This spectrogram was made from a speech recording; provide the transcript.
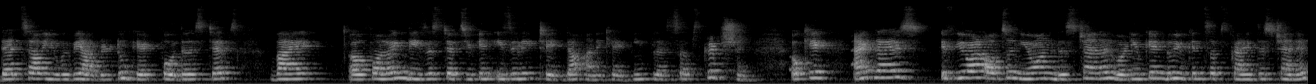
that's how you will be able to get further steps by uh, following these steps you can easily take the Unacademy Plus subscription. Okay? And guys if you are also new on this channel what you can do you can subscribe this channel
